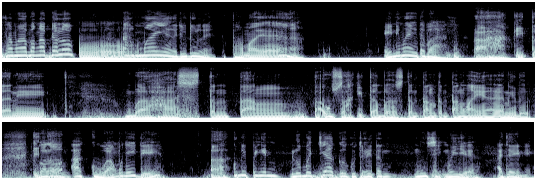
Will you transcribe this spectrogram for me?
sama Abang Abdal loh. Oh. Entah Maya judulnya. Tah Maya ya. Ah. Ini mah yang kita bahas. ah kita nih bahas tentang tak usah kita bahas tentang tentang Maya kan gitu. Kita Kalau aku bang punya ide, ah aku nih pingin lu jago aku cerita musik Maya aja ini.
